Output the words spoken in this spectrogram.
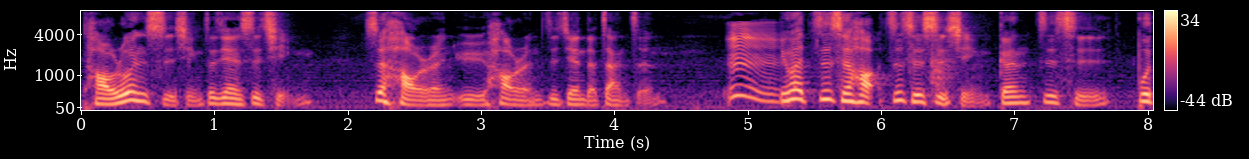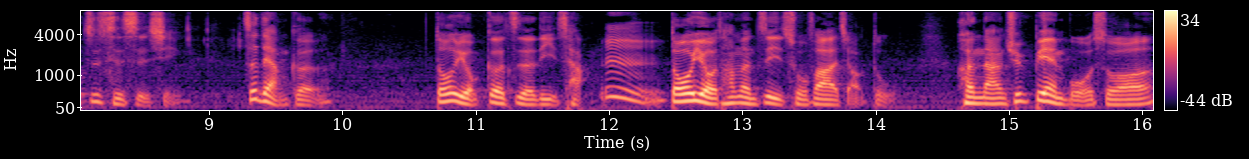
讨论死刑这件事情是好人与好人之间的战争，嗯，因为支持好支持死刑跟支持不支持死刑这两个都有各自的立场，嗯。都有他们自己出发的角度，很难去辩驳说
